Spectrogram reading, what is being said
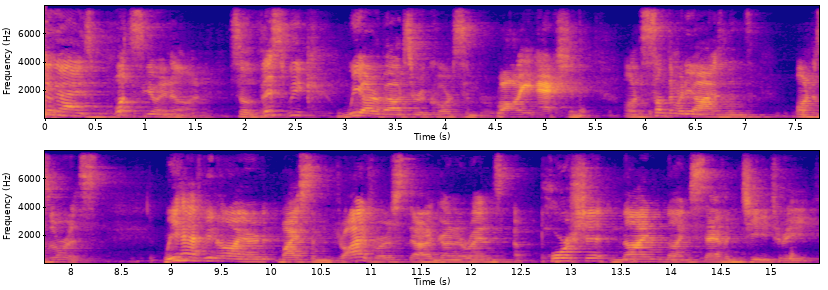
you guys, what's going on? So this week we are about to record some rally action on Santa Maria Island on Azores. We have been hired by some drivers that are gonna rent a Porsche 997 GT3.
